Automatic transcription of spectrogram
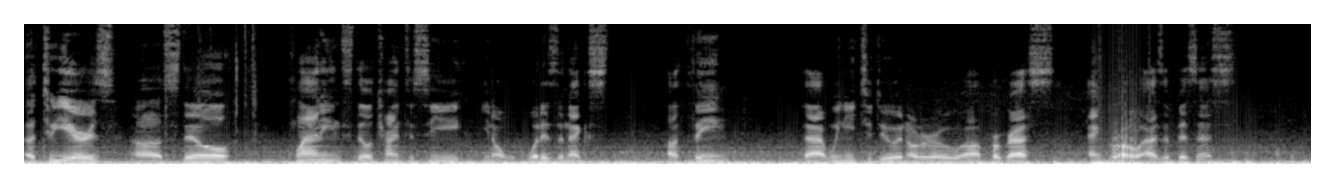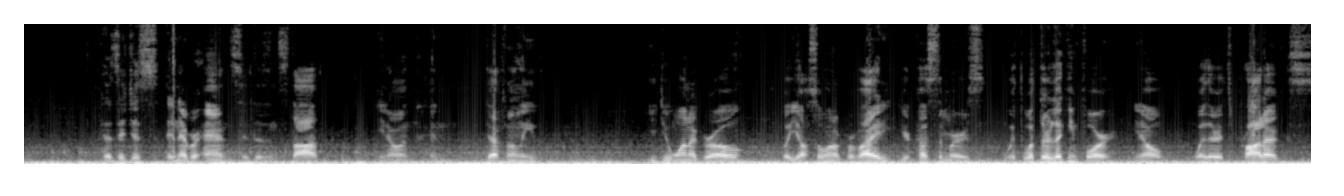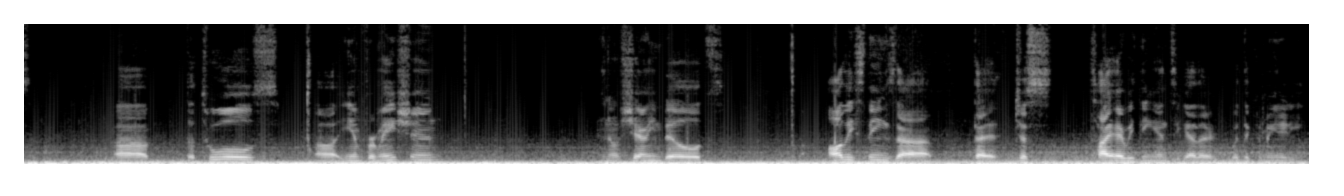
uh, two years, uh, still planning, still trying to see you know what is the next uh, thing that we need to do in order to uh, progress and grow as a business. Because it just it never ends. It doesn't stop you know and, and definitely you do want to grow but you also want to provide your customers with what they're looking for you know whether it's products uh, the tools uh, information you know sharing builds all these things that that just tie everything in together with the community.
